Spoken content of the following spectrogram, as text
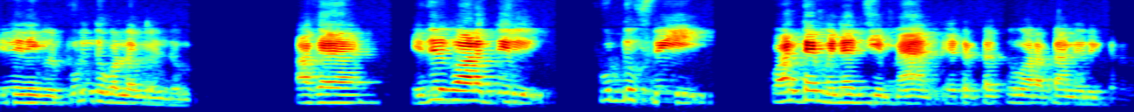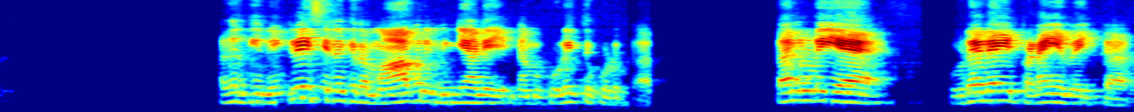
இதை நீங்கள் புரிந்து கொள்ள வேண்டும். ஆக எதிர்காலத்தில் food free quantum energy man என்ற தத்துவம் வரத்தான் இருக்கிறது. அதற்கு வெங்கடேஷ் என்கிற மாபெரும் விஞ்ஞானி நமக்கு உழைத்துக் கொடுத்தார். தன்னுடைய உடலை பிணைய வைத்தார்.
